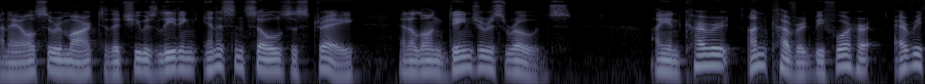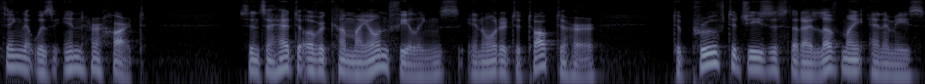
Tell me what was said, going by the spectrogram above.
and I also remarked that she was leading innocent souls astray and along dangerous roads. I uncovered, uncovered before her everything that was in her heart. Since I had to overcome my own feelings in order to talk to her, to prove to Jesus that I love my enemies,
